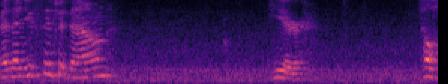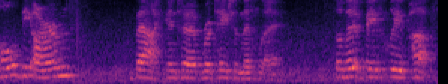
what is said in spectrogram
and then you cinch it down here to hold the arms back into rotation this way so that it basically pops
